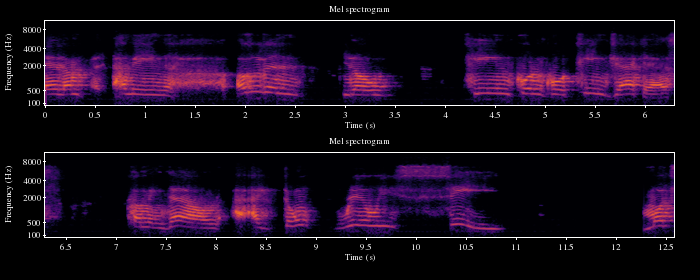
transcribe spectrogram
and I'm. I mean, other than you know, team quote unquote team jackass coming down, I, don't really see much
